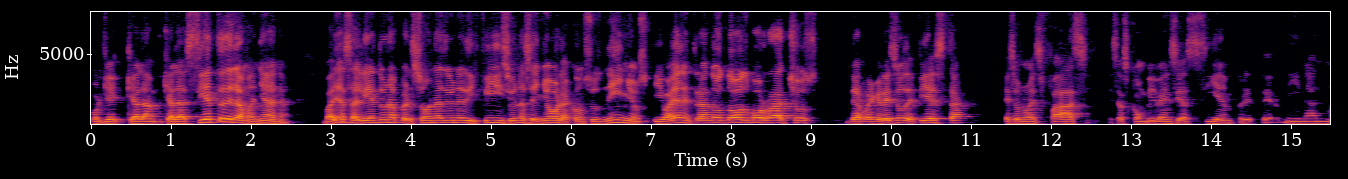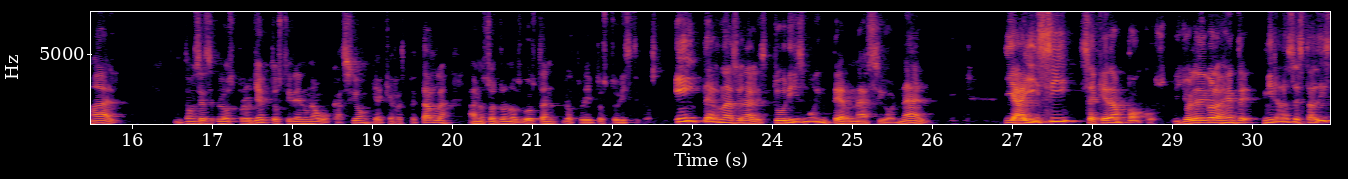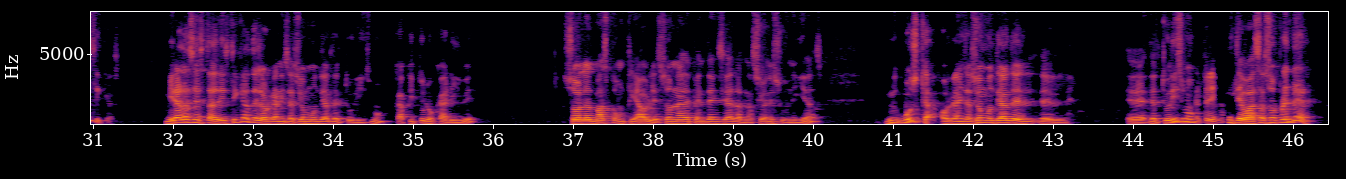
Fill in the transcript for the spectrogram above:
porque que a, que a las 7 de la mañana vaya saliendo una persona de un edificio, una señora con sus niños y vayan entrando dos borrachos de regreso de fiesta, eso no es fácil. Esas convivencias siempre terminan mal. Entonces, los proyectos tienen una vocación que hay que respetarla. A nosotros nos gustan los proyectos turísticos internacionales, turismo internacional. Y ahí sí se quedan pocos. Y yo le digo a la gente, mira las estadísticas. Mira las estadísticas de la Organización Mundial del Turismo, capítulo Caribe. Son las más confiables, son una dependencia de las Naciones Unidas. Busca Organización Mundial del, eh, turismo y te vas a sorprender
